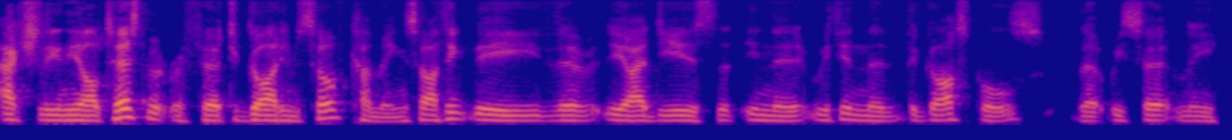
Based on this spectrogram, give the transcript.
Actually, in the Old Testament, refer to God Himself coming. So I think the the, the idea is that in the within the, the Gospels that we certainly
